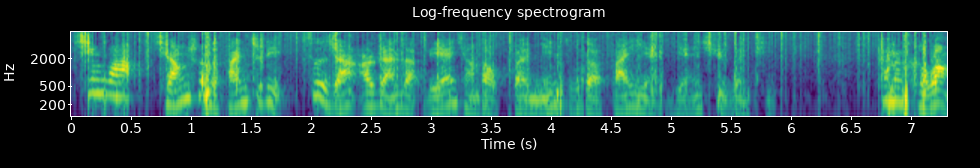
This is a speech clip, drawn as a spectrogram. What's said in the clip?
青蛙强盛的繁殖力，自然而然地联想到本民族的繁衍延续问题。他们渴望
